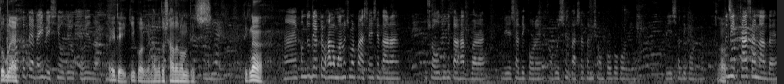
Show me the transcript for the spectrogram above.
তো মানে এটাই বেশি অতিরিক্ত হয়ে যায়। এটাই কি করবেন? আমরা তো সাধারণ দেশ। ঠিক না? হ্যাঁ এখন যদি একটা ভালো মানুষ আমার পাশে এসে দাঁড়ায় সহযোগিতার হাত বাড়ায় বিয়ে শাদি করে অবশ্যই তার সাথে আমি সম্পর্ক করব বিয়ে শাদি করব। আচ্ছা। মিথ্যা আশা না দেয়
